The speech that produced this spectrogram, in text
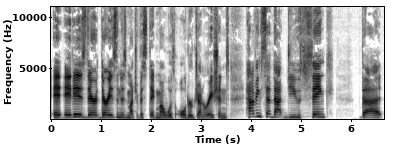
it, it is there. There isn't as much of a stigma with older generations. Having said that, do you think that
